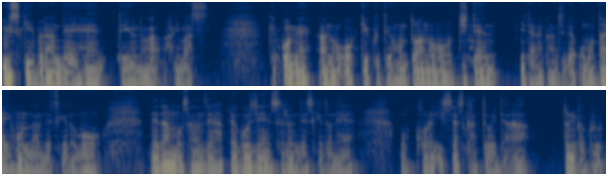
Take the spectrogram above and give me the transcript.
ウイスキーブランデー編」っていうのがあります。結構ねあの大きくて本当あの辞典みたいな感じで重たい本なんですけども値段も3850円するんですけどねもうこれ1冊買っておいたらとにかく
